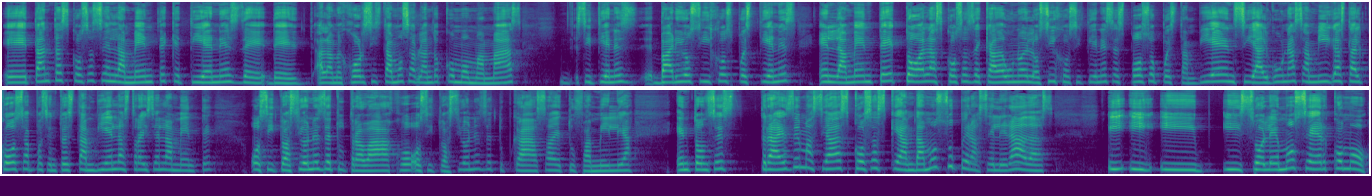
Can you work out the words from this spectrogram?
eh, tantas cosas en la mente que tienes de, de, a lo mejor si estamos hablando como mamás, si tienes varios hijos, pues tienes en la mente todas las cosas de cada uno de los hijos. Si tienes esposo, pues también. Si algunas amigas tal cosa, pues entonces también las traes en la mente. O situaciones de tu trabajo, o situaciones de tu casa, de tu familia. Entonces traes demasiadas cosas que andamos súper aceleradas y, solemos ser como,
